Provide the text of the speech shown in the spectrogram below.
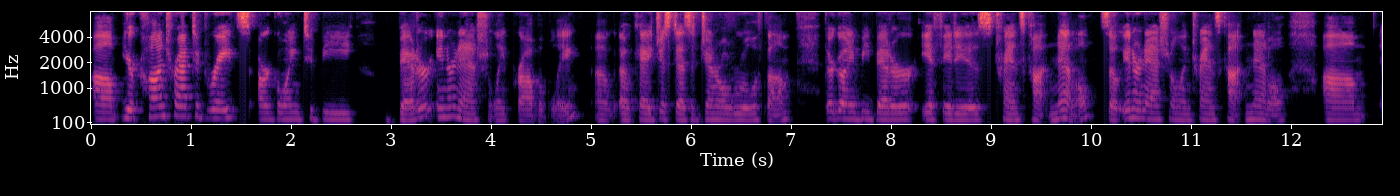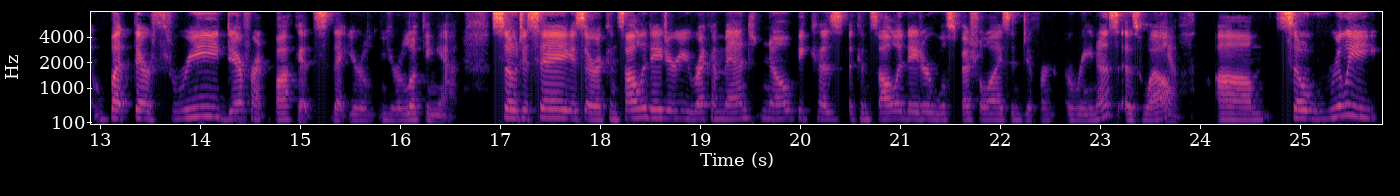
Um, your contracted rates are going to be better internationally, probably. Okay, just as a general rule of thumb, they're going to be better if it is transcontinental. So international and transcontinental. Um, but there are three different buckets that you're you're looking at. So to say, is there a consolidator you recommend? No, because a consolidator will specialize in different arenas as well. Yeah. Um, so really,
